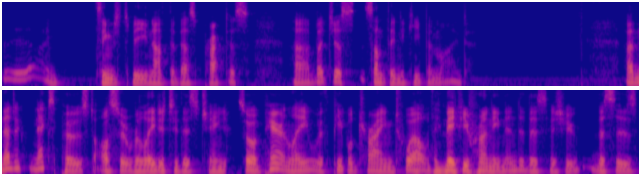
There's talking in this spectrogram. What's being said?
it uh, seems to be not the best practice, uh, but just something to keep in mind. Next post also related to this change. So apparently, with people trying 12, they may be running into this issue. This is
